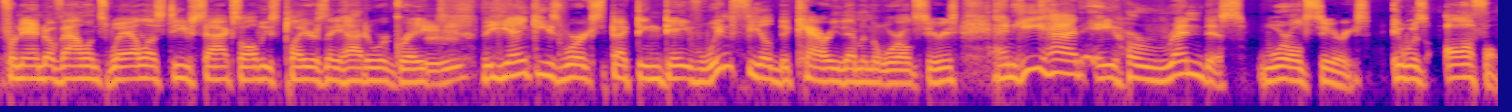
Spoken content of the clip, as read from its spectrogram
Fernando Valenzuela, Steve Sax, all these players they had who were great. Mm-hmm. The Yankees were expecting Dave Winfield to carry them in the World Series, and he had a horrendous World Series. It was awful.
